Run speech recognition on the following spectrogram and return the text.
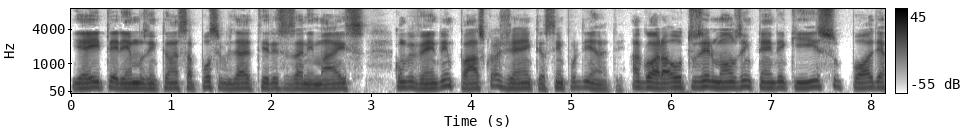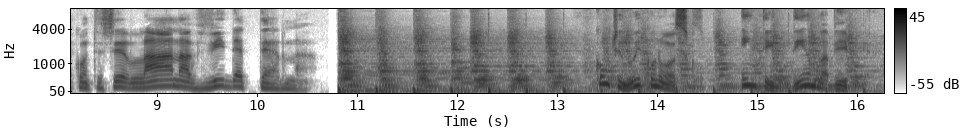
e aí teremos então essa possibilidade de ter esses animais convivendo em paz com a gente, assim por diante. Agora, outros irmãos entendem que isso pode acontecer lá na vida eterna. Continue conosco, entendendo a Bíblia.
